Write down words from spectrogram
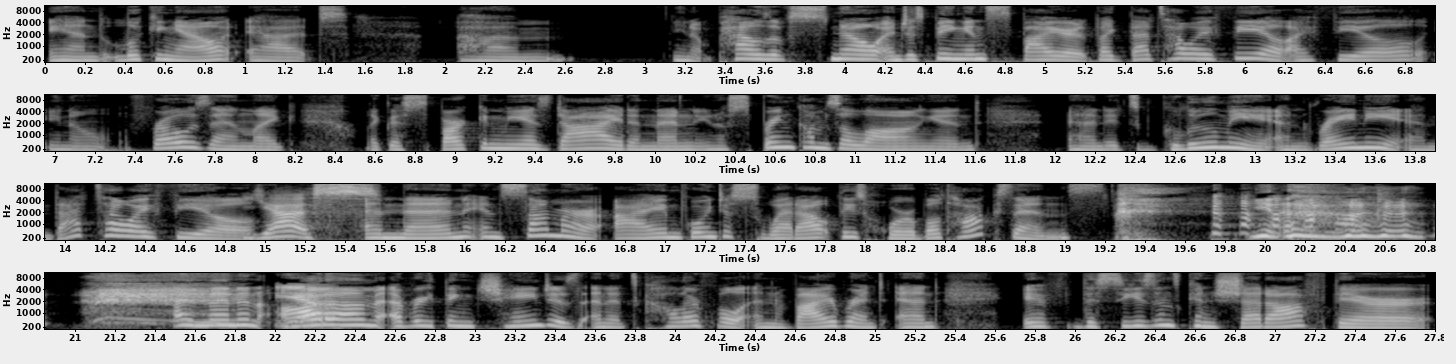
and looking out at, um, you know, piles of snow and just being inspired. Like that's how I feel. I feel you know frozen. Like like the spark in me has died, and then you know spring comes along and. And it's gloomy and rainy, and that's how I feel. yes. And then in summer, I am going to sweat out these horrible toxins. you know? and then in Yeah. autumn, everything changes and it's colorful and vibrant. And if the seasons can shed off their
